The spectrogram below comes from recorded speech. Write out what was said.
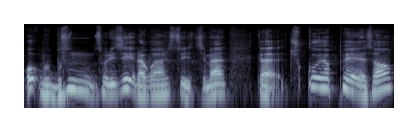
어뭐 무슨 소리지 라고 할 수 있지만 그러니까 축구 협회에서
